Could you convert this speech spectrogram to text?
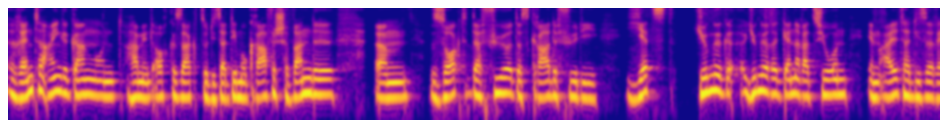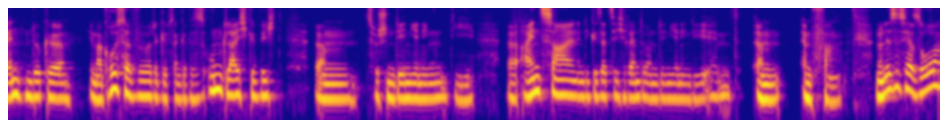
Rente eingegangen und haben eben auch gesagt, so dieser demografische Wandel ähm, sorgt dafür, dass gerade für die jetzt jüngere, jüngere Generation im Alter diese Rentenlücke immer größer wird. Da gibt es ein gewisses Ungleichgewicht ähm, zwischen denjenigen, die einzahlen in die gesetzliche Rente und denjenigen, die eben ähm, empfangen. Nun ist es ja so,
